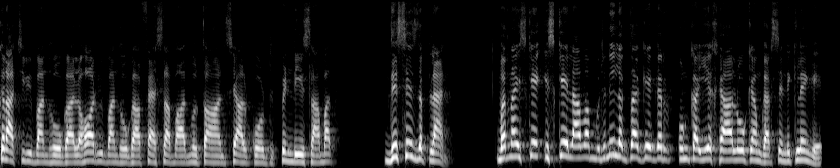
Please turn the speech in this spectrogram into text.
कराची भी बंद होगा, लाहौर भी बंद होगा, Faisalabad, Multan, Sialkot, Pindi, Islamabad. This is the plan वरना इसके इसके अलावा मुझे नहीं लगता कि अगर उनका ये ख्याल हो कि हम घर से निकलेंगे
